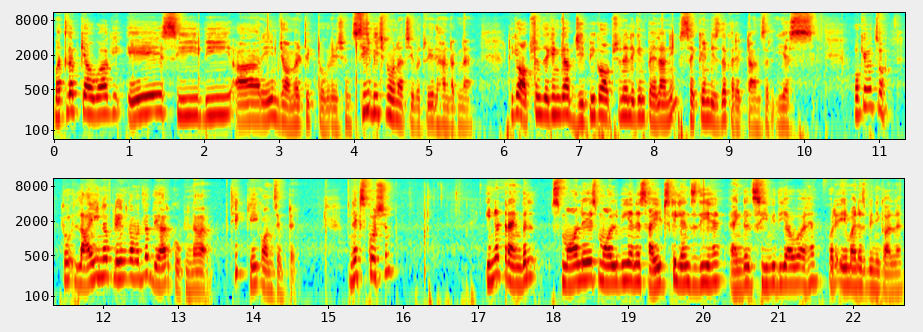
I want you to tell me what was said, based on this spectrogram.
मतलब क्या हुआ कि A C B are in geometric progression C बीच में होना चाहिए बच्चों, ये ध्यान रखना है। ठीक है ऑप्शन देखेंगे आप। जीपी का ऑप्शन है, लेकिन पहला नहीं second is the correct answer yes okay बच्चों तो लाई इन अ प्लेन का मतलब दे आर कोपलिनार ठीक, यही कॉन्सेप्ट है। Next question in a triangle small A small B यानी साइड्स की लेंथ दी है एंगल सी भी दिया हुआ है और ए माइनस बी निकालना है।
